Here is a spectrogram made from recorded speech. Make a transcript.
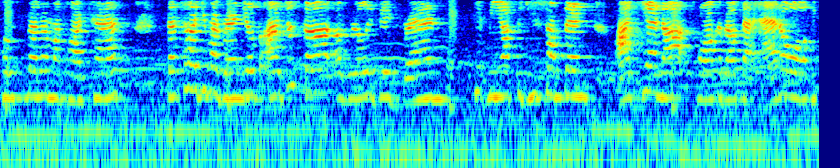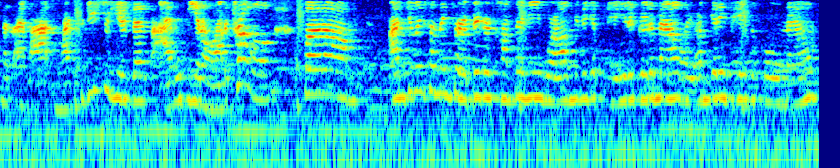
post about it on my podcast. That's how I do my brand deals. I just got a really big brand hit me up to do something. I cannot talk about that at all because I'm my producer hears this. I will be in a lot of trouble. But um, I'm doing something for a bigger company where I'm gonna get paid a good amount. Like I'm getting paid the full amount.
